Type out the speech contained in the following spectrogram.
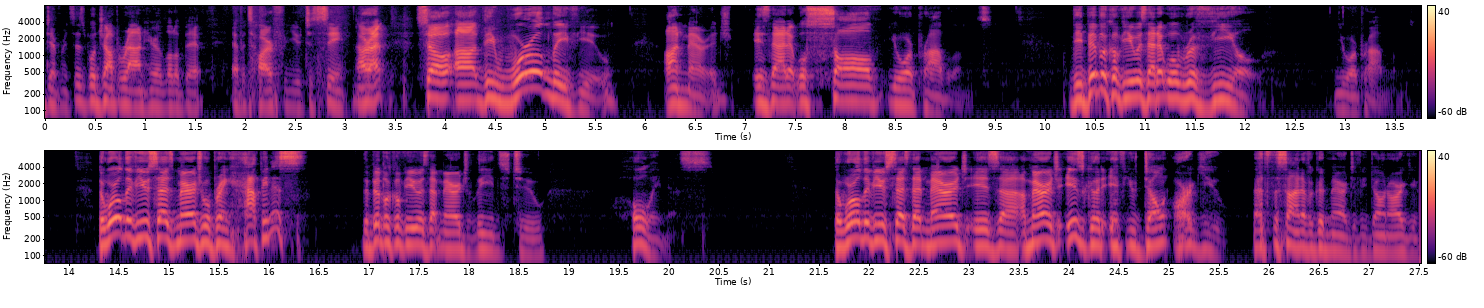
differences. We'll jump around here a little bit if it's hard for you to see. All right. So, uh, the worldly view on marriage is that it will solve your problems. The biblical view is that it will reveal your problems. The worldly view says marriage will bring happiness. The biblical view is that marriage leads to holiness. The worldly view says that marriage is uh, a marriage is good if you don't argue. That's the sign of a good marriage if you don't argue.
